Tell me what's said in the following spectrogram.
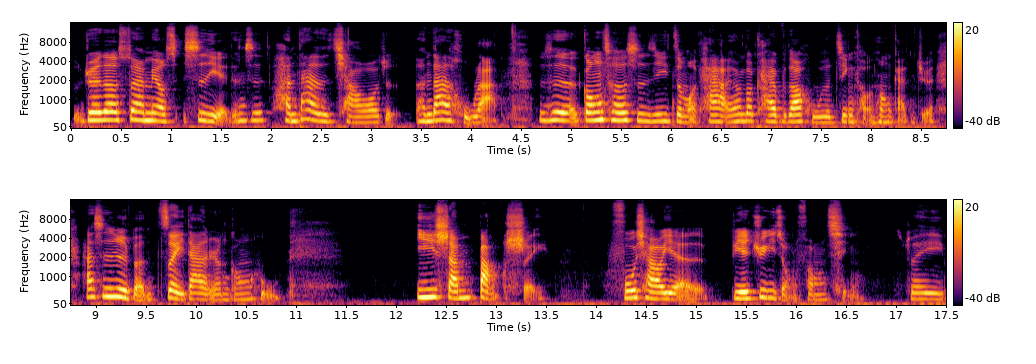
我觉得虽然没有视野，但是很大的桥哦，就很大的湖啦，就是公车司机怎么开好像都开不到湖的尽头那种感觉。它是日本最大的人工湖，依山傍水，浮桥也。别具一种风情，所以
